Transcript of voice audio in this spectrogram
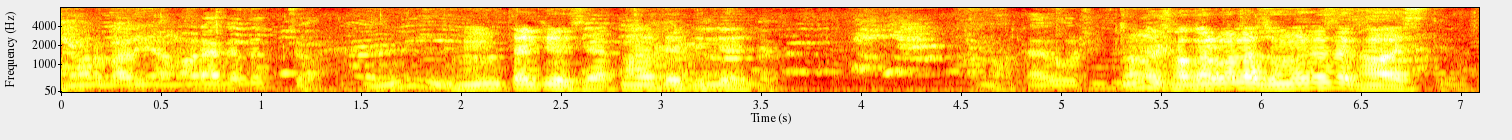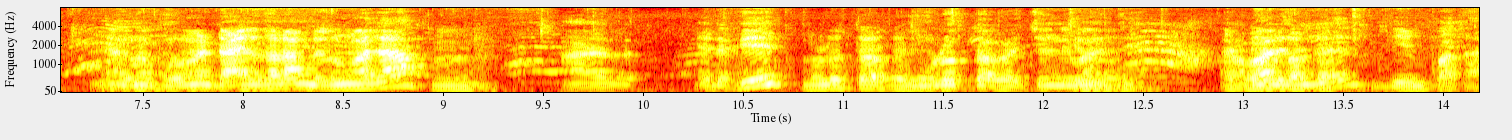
আমার বাড়ি আমার আগে দেখছ? হুম, তাই কি হয়েছে? দিলে হলো। সকালবেলা জমে গেছে খাওয়া আজকে। একদম প্রথমে ডাইল খেলাম বেগুন ভাজা হুম। আর এটা কি? মুলোর তরকারি। মূলত তরকারি চিংড়ি মাছ দিয়ে। আর আবার ডিম পাতা। এদিকে ডিম পাতা।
